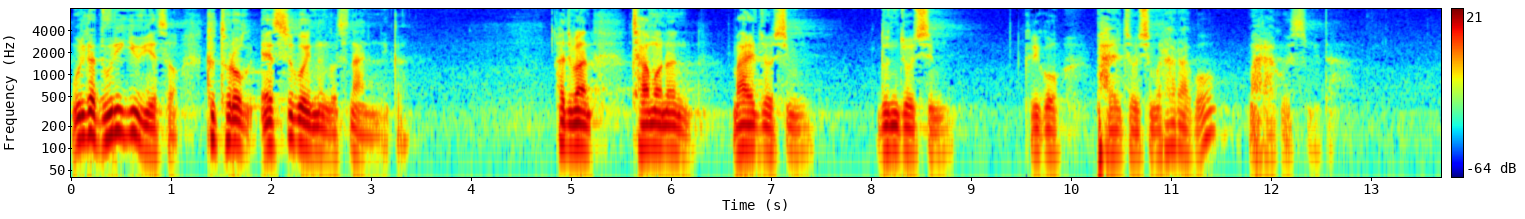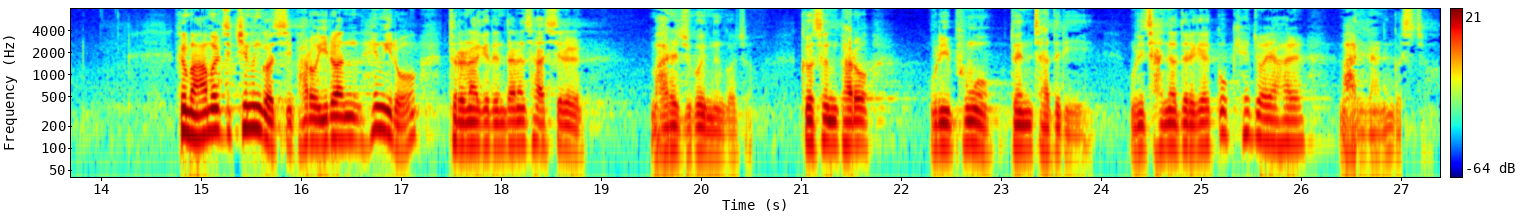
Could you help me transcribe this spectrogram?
우리가 누리기 위해서 그토록 애쓰고 있는 것은 아닙니까? 하지만 잠언은 말 조심, 눈 조심, 그리고 발 조심을 하라고 말하고 있습니다. 그 마음을 지키는 것이 바로 이런 행위로 드러나게 된다는 사실을 말해주고 있는 거죠. 그것은 바로 우리 부모 된 자들이 우리 자녀들에게 꼭 해줘야 할 말이라는 것이죠.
